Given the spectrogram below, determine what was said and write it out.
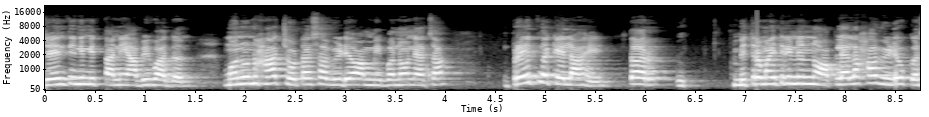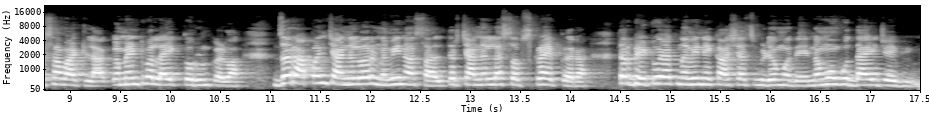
जयंतीनिमित्ताने अभिवादन. म्हणून हा छोटासा व्हिडिओ आम्ही बनवण्याचा प्रयत्न केला आहे. तर मित्रमैत्रिणींनो आपल्याला हा व्हिडिओ कसा वाटला? कमेंट व लाईक करून कळवा. जर आपण चॅनलवर नवीन असाल तर चॅनलला सबस्क्राईब करा. तर भेटूयात नवीन एका अशाच व्हिडिओमध्ये नमो बुद्धाय जय भीम.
